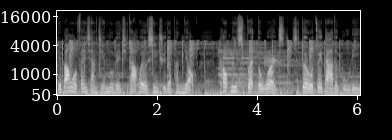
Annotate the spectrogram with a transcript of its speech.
也帮我分享节目给其他会有兴趣的朋友。Help me spread the words 是对我最大的鼓励。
